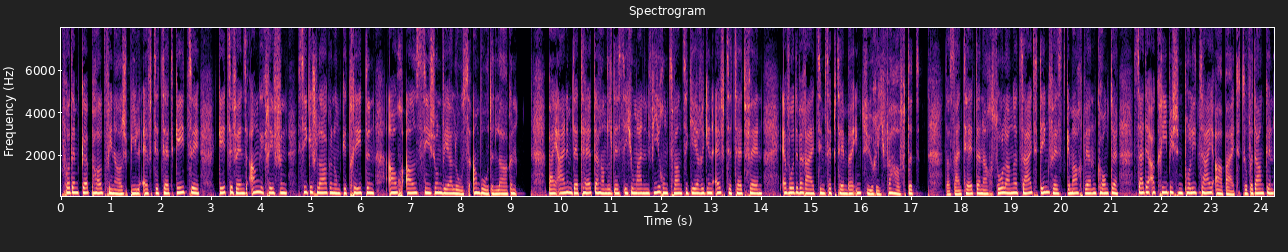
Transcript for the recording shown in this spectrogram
vor dem Göpp-Halbfinalspiel FCZ GC GC-Fans angegriffen, sie geschlagen und getreten, auch als sie schon wehrlos am Boden lagen. Bei einem der Täter handelt es sich um einen 24-jährigen FCZ-Fan. Er wurde bereits im September in Zürich verhaftet. Dass ein Täter nach so langer Zeit dingfest gemacht werden konnte, sei der akribischen Polizeiarbeit zu verdanken,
